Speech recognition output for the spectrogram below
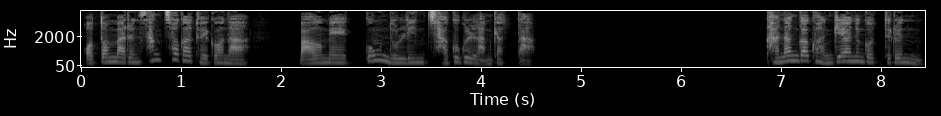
어떤 말은 상처가 되거나 마음에 꾹 눌린 자국을 남겼다. 가난과 관계하는 것들은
